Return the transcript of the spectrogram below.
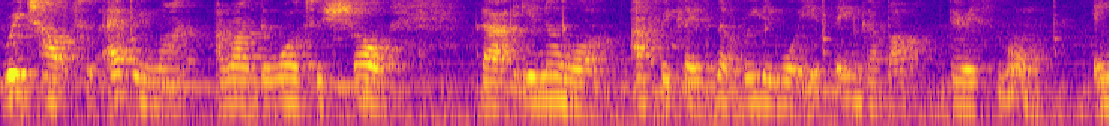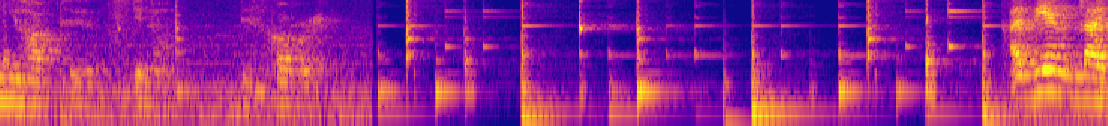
reach out to everyone around the world to show that you know what Africa is not really what you think about. There is more, and you have to you know discover it. At the end, like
